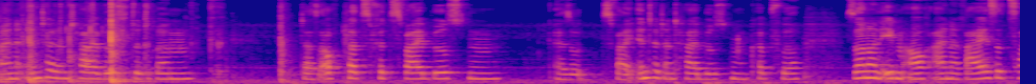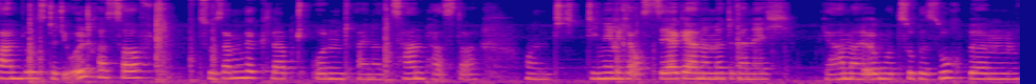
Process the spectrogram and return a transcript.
eine Interdentalbürste drin, da ist auch Platz für zwei Bürsten, also zwei Interdentalbürstenköpfe, sondern eben auch eine Reisezahnbürste, die Ultra Soft, zusammengeklappt und eine Zahnpasta. Und die nehme ich auch sehr gerne mit, wenn ich ja mal irgendwo zu Besuch bin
